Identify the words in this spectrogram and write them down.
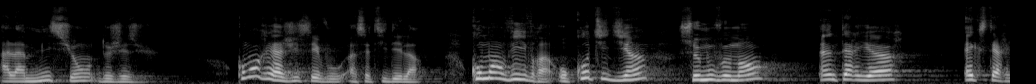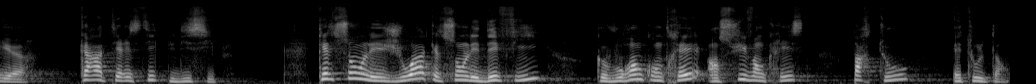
à la mission de Jésus. Comment réagissez-vous à cette idée-là? Comment vivre au quotidien ce mouvement intérieur-extérieur, caractéristique du disciple? Quelles sont les joies, quels sont les défis que vous rencontrez en suivant Christ partout et tout le temps?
